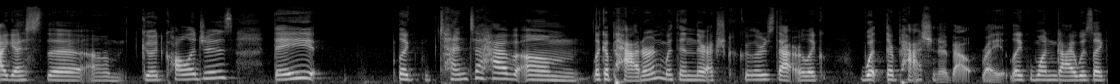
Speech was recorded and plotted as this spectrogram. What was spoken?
I guess the um, good colleges they like tend to have um like a pattern within their extracurriculars that are like what they're passionate about, right? Like one guy was like,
